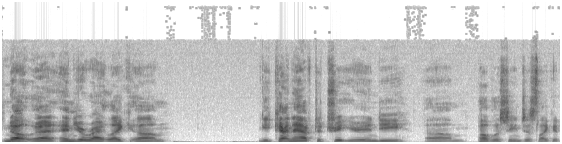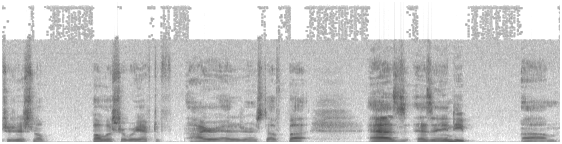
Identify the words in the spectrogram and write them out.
No, and you're right. Like, um, you kind of have to treat your indie um, publishing just like a traditional publisher, where you have to hire an editor and stuff. But as as an indie um,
